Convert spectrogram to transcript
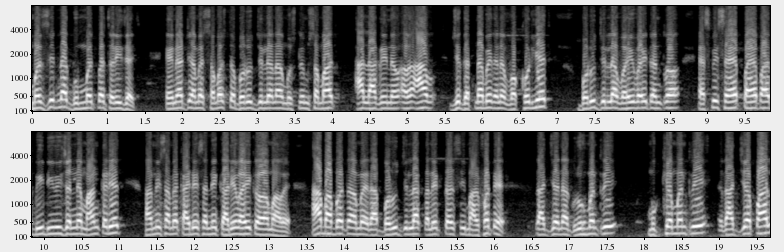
મસ્જિદના ગુમ્મત પર ચડી જાય એનાથી અમે સમસ્ત ભરૂચ જિલ્લાના મુસ્લિમ સમાજ આ લાગણીને, આ જે ઘટના બની એને વખોડીએ જ. ભરૂચ જિલ્લા વહીવટી તંત્ર એસપી સાહેબ પાયપ આ બી ડિવિઝનને માંગ કરીએ જ. આમની સામે કાયદેસરની કાર્યવાહી કરવામાં આવે. આ બાબતે અમે ભરૂચ જિલ્લા કલેક્ટરશ્રી મારફતે રાજ્યના ગૃહમંત્રી, મુખ્યમંત્રી, રાજ્યપાલ,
